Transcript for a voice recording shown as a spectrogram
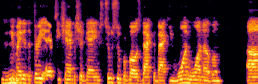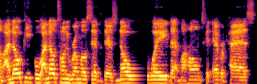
you made it to three AFC championship games, two Super Bowls back to back. You won one of them. Um, I know people, I know Tony Romo said that there's no way that Mahomes could ever pass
